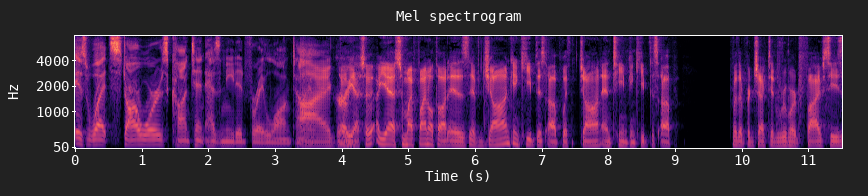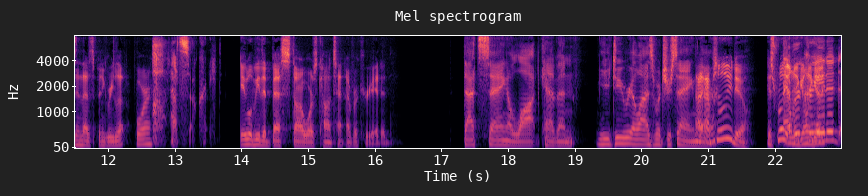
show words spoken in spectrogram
is what Star Wars content has needed for a long time. I agree. Oh yeah, so yeah, so my final thought is if John can keep this up, with John and team can keep this up for the projected rumored five season that's been greenlit for, That's so great. it will be the best Star Wars content ever created. That's saying a lot, Kevin. You do realize what you're saying I there. absolutely do. It's really ever only going to get created,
